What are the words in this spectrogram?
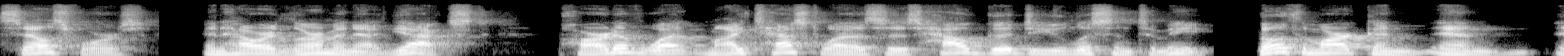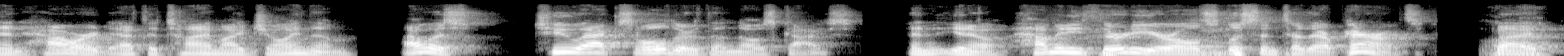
Salesforce and Howard Lerman at Yext, part of what my test was is how good do you listen to me? Both Mark and and and Howard at the time I joined them I was 2x older than those guys. And, you know, how many 30 year olds listen to their parents? But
